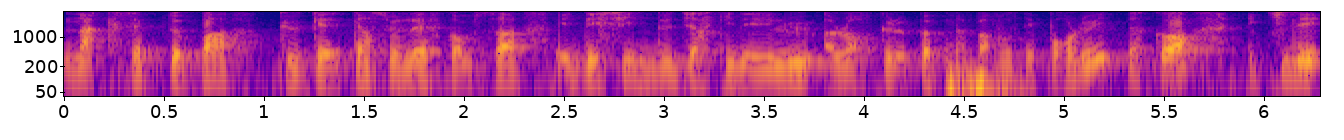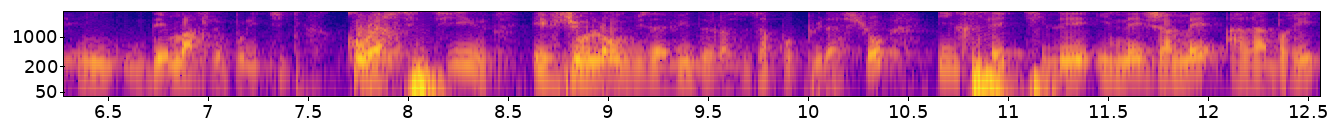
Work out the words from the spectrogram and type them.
n'accepte pas que quelqu'un se lève comme ça et décide de dire qu'il est élu alors que le peuple n'a pas voté pour lui, d'accord, et qu'il ait une démarche de politique coercitive et violente vis-à-vis de, sa population, il sait qu'il n'est il jamais à l'abri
